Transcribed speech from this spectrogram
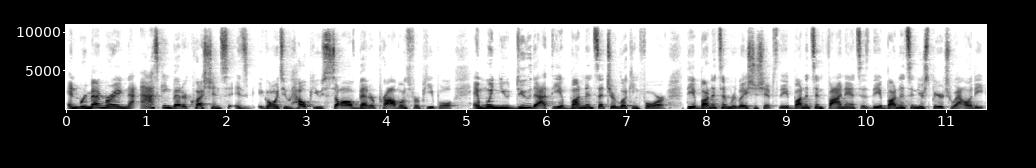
and remembering that asking better questions is going to help you solve better problems for people. And when you do that, the abundance that you're looking for, the abundance in relationships, the abundance in finances, the abundance in your spirituality,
